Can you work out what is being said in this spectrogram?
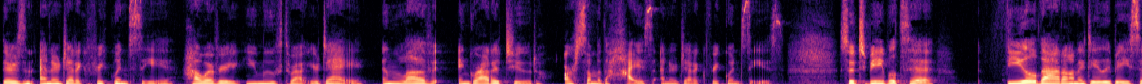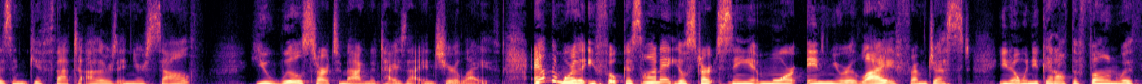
There's an energetic frequency, however, you move throughout your day, and love and gratitude are some of the highest energetic frequencies. So to be able to feel that on a daily basis and gift that to others and yourself, you will start to magnetize that into your life. And the more that you focus on it, you'll start seeing it more in your life from just, you know, when you get off the phone with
